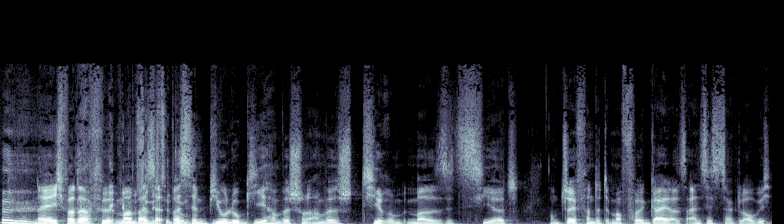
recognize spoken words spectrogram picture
Nee, ich war dafür okay, immer, du, so weißt du, in Biologie haben wir schon, haben wir Tiere immer seziert. Und Jay fand das immer voll geil als einzigster, glaube ich.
